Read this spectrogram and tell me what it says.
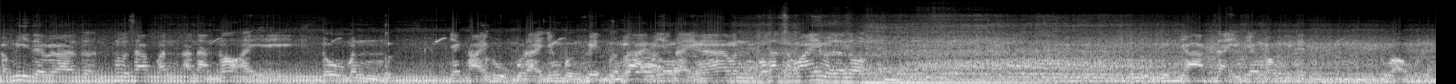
กับมีแต่เวลาโทรศัพท์อันอันนั้นเนาะไอ้ไอ้โตมันยังถ่ายรูปบ่ได้ยังเบิ่งเฟซเบิ่งไลน์ไม่ยังได้นะมันบ่ทันสมัยว่าซั่นเนาะ อยากได้เพียงเรามีแต่เว้าเลย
